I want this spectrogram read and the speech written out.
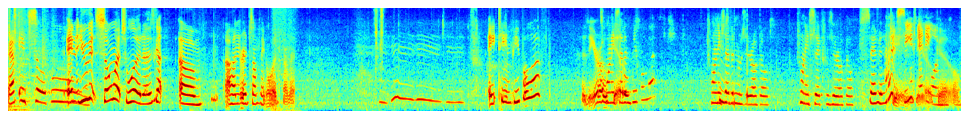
Yep. It's so cool. And you get so much wood. It's got um a hundred something wood from it. 18 people left? Zero 27 kills. people left? 27 with zero kills. 26 with zero kills. 17 seen anyone. kills.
